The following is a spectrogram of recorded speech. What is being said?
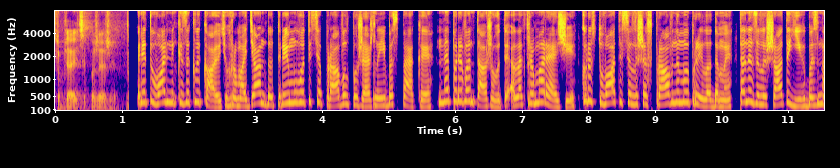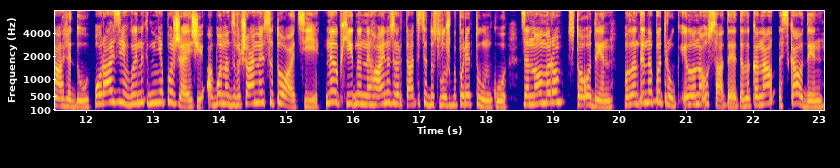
трапляються пожежі. Рятувальники закликають громадян дотримуватися правил пожежної безпеки, не перевантажувати електромережі, користуватися лише справними приладами та не залишати їх без нагляду. У разі виникнення пожежі або надзвичайної ситуації необхідно негайно звертатися до служби порятунку за номером 101. Валентина Петрук, Ілона Усатая, телеканал СК 1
